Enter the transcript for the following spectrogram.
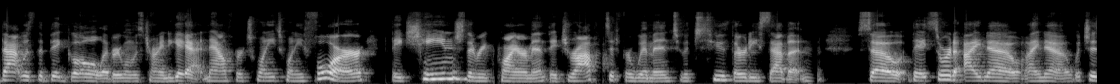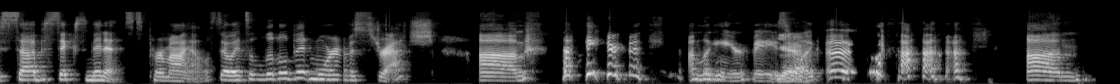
that was the big goal everyone was trying to get. Now for 2024, they changed the requirement. They dropped it for women to a 237. So they sort of, I know, I know, which is sub six minutes per mile. So it's a little bit more of a stretch. Um, I'm looking at your face. Yeah. You're like, oh. um,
